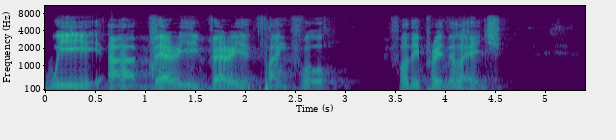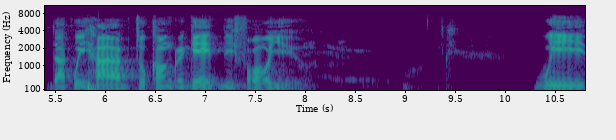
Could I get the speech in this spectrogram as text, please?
We are very, very thankful for the privilege that we have to congregate before you. We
